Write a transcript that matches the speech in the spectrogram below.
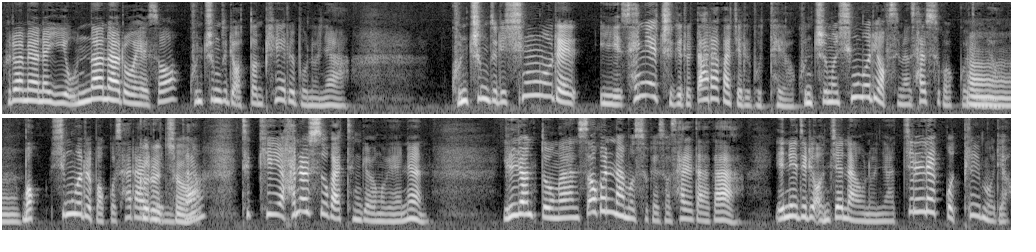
그러면은 이 온난화로 해서 곤충들이 어떤 피해를 보느냐? 곤충들이 식물의 이 생애 주기를 따라가지를 못해요. 곤충은 식물이 없으면 살 수가 없거든요. 어. 먹 식물을 먹고 살아야 그렇죠. 되니까. 특히 하늘소 같은 경우에는 1년 동안 썩은 나무 속에서 살다가 얘네들이 언제 나오느냐? 찔레꽃 필 무렵.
